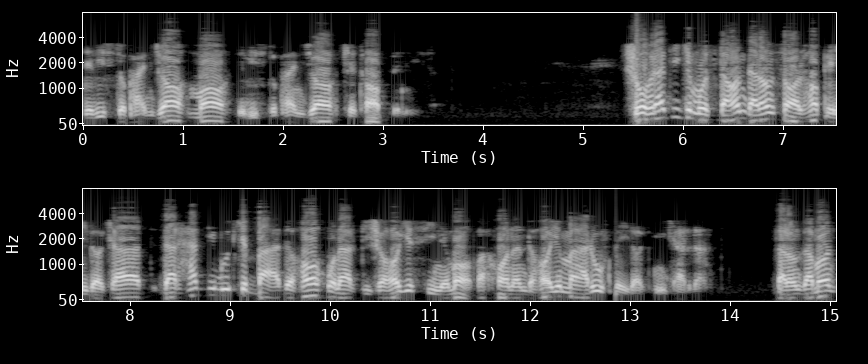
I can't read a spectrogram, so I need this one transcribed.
250 ماه 250 کتاب بنویسد شهرتی که مستعان در آن سالها پیدا کرد در حدی بود که بعدها هنرپیشه های سینما و خواننده های معروف پیدا می کردند. در آن زمان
